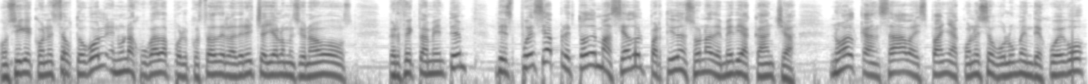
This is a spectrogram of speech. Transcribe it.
consigue con este autogol en una jugada por el costado de la derecha, ya lo mencionábamos perfectamente. Después se apretó demasiado el partido en zona de media cancha. No alcanzaba España con ese volumen de juego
